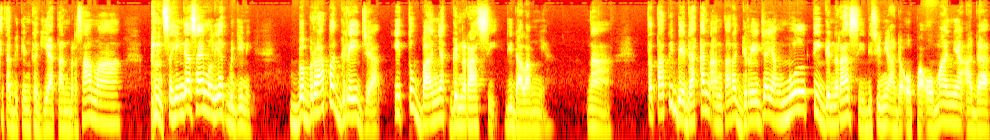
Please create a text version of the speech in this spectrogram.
kita bikin kegiatan bersama. Sehingga saya melihat begini, beberapa gereja itu banyak generasi di dalamnya. Nah, tetapi bedakan antara gereja yang multi generasi. Di sini ada opa omanya, ada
